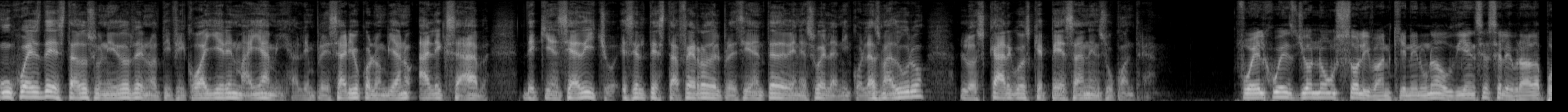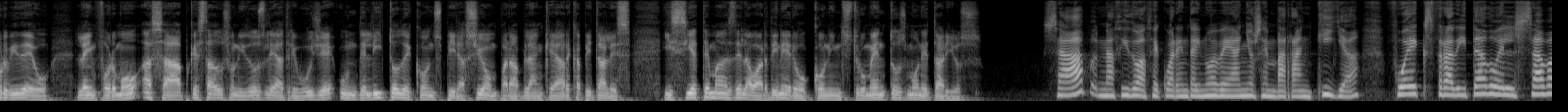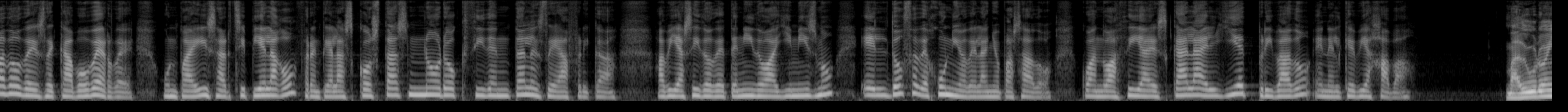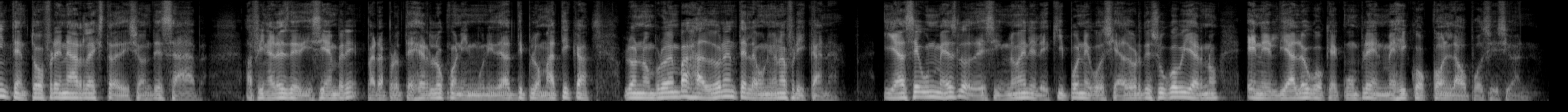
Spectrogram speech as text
Un juez de Estados Unidos le notificó ayer en Miami al empresario colombiano Alex Saab, de quien se ha dicho es el testaferro del presidente de Venezuela, Nicolás Maduro, los cargos que pesan en su contra. Fue el juez John O'Sullivan quien en una audiencia celebrada por video le informó a Saab que Estados Unidos le atribuye un delito de conspiración para blanquear capitales y siete más de lavar dinero con instrumentos monetarios. Saab, nacido hace 49 años en Barranquilla, fue extraditado el sábado desde Cabo Verde, un país archipiélago frente a las costas noroccidentales de África. Había sido detenido allí mismo el 12 de junio del año pasado, cuando hacía escala el jet privado en el que viajaba. Maduro intentó frenar la extradición de Saab. A finales de diciembre, para protegerlo con inmunidad diplomática, lo nombró embajador ante la Unión Africana y hace un mes lo designó en el equipo negociador de su gobierno en el diálogo que cumple en México con la oposición.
